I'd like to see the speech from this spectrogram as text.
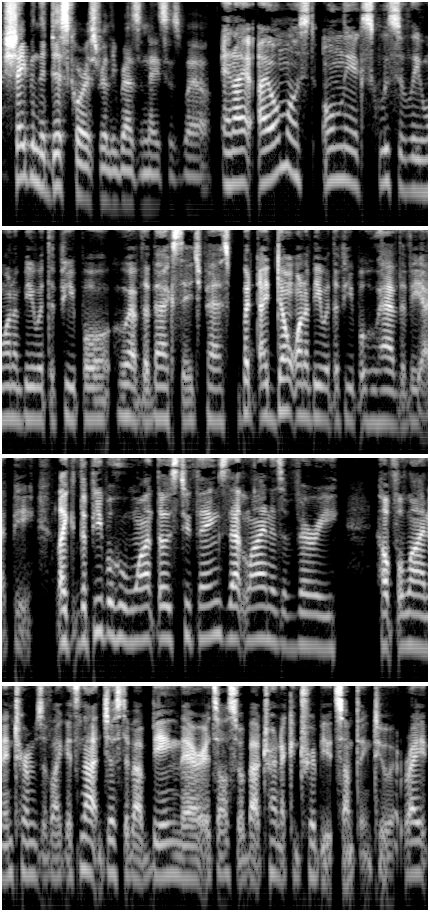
Shaping the discourse really resonates as well. And I, I almost only exclusively want to be with the people who have the backstage pass, but I don't want to be with the people who have the VIP. Like the people who want those two things, that line is a very helpful line in terms of like it's not just about being there it's also about trying to contribute something to it right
